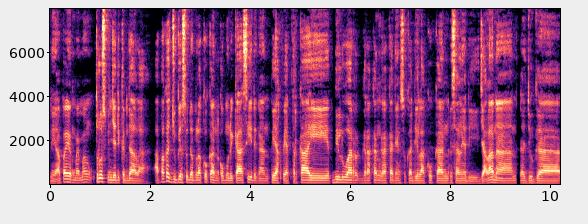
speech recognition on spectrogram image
ini, apa yang memang terus menjadi kendala? Apakah juga sudah melakukan komunikasi dengan pihak-pihak terkait di luar gerakan-gerakan yang suka dilakukan, misalnya di jalanan dan juga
